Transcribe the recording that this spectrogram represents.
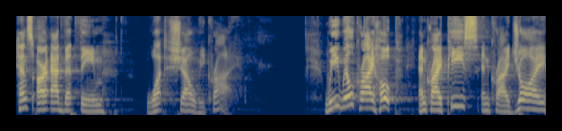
Hence our Advent theme what shall we cry? We will cry hope and cry peace and cry joy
